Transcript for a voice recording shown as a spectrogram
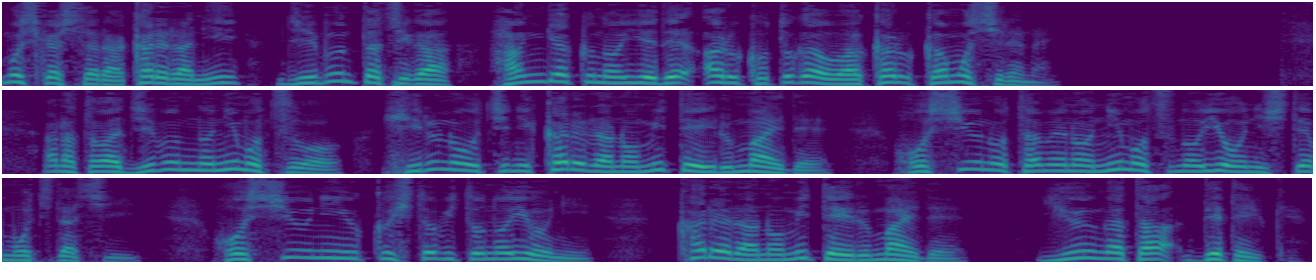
もしかしたら彼らに自分たちが反逆の家であることがわかるかもしれない。あなたは自分の荷物を昼のうちに彼らの見ている前で補修のための荷物のようにして持ち出し、補修に行く人々のように彼らの見ている前で夕方出て行け。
